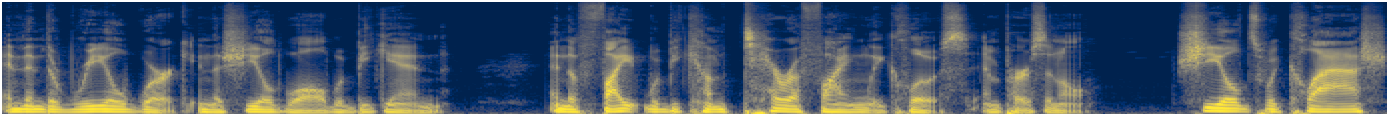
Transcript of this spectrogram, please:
and then the real work in the shield wall would begin, and the fight would become terrifyingly close and personal. Shields would clash,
